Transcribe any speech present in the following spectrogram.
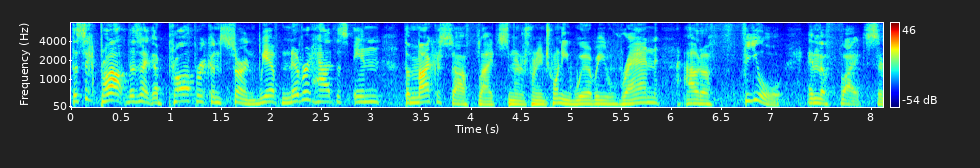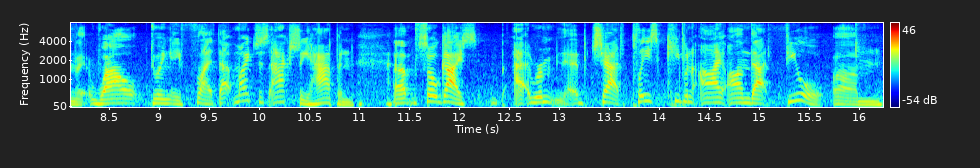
This is, pro- this is like a proper concern. We have never had this in the Microsoft Flight Simulator 2020 where we ran out of fuel in the flight simulator while doing a flight. That might just actually happen. Uh, so, guys, uh, uh, chat, please keep an eye on that fuel um,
